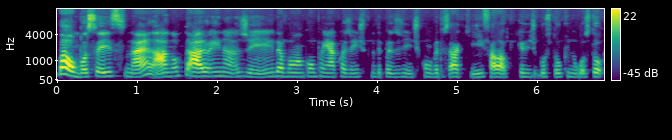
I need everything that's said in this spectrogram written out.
Bom, vocês, né, anotaram aí na agenda, vão acompanhar com a gente para depois a gente conversar aqui, falar o que a gente gostou, o que não gostou.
